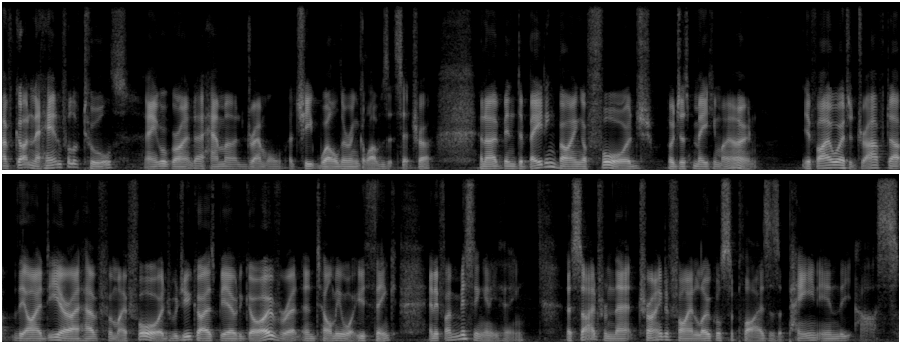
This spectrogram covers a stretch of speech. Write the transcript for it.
I've gotten a handful of tools angle grinder, hammer, Dremel, a cheap welder, and gloves, etc. And I've been debating buying a forge or just making my own. If I were to draft up the idea I have for my forge, would you guys be able to go over it and tell me what you think and if I'm missing anything? Aside from that, trying to find local supplies is a pain in the ass.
